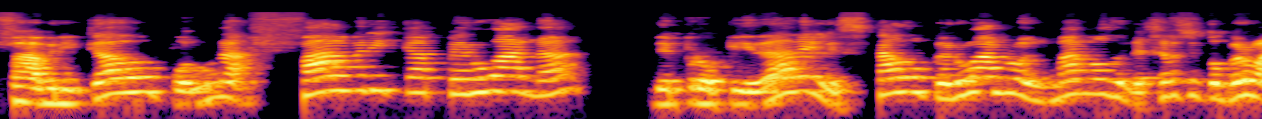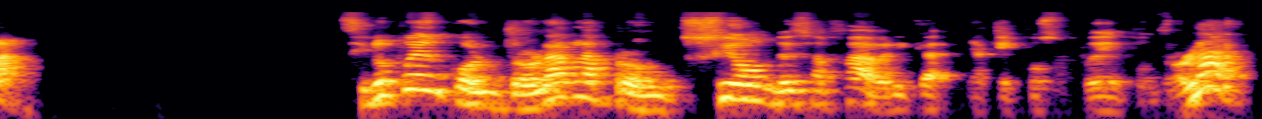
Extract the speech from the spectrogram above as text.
fabricado por una fábrica peruana de propiedad del Estado peruano en manos del ejército peruano. Si no pueden controlar la producción de esa fábrica, ¿ya qué cosas pueden controlar?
